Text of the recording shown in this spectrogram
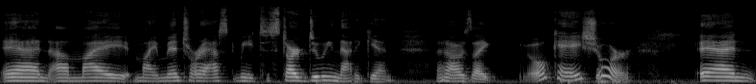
and uh, my my mentor asked me to start doing that again, and I was like, okay, sure. And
